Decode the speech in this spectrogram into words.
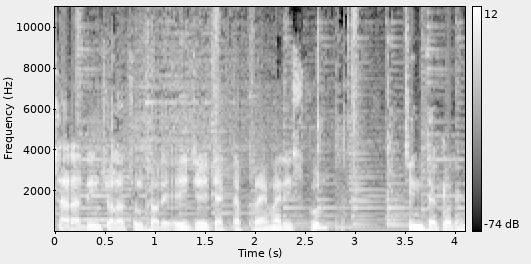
সারাদিন চলাচল করে। এই যে এটা একটা প্রাইমারি স্কুল চিন্তা করেন।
